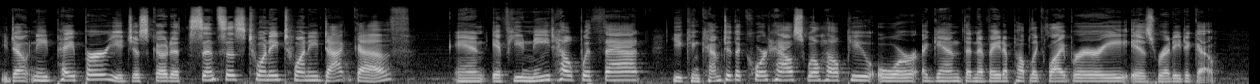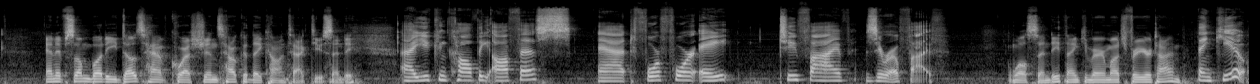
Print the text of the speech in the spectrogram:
You don't need paper. You just go to census2020.gov and if you need help with that, you can come to the courthouse, we'll help you, or again, the Nevada Public Library is ready to go. And if somebody does have questions, how could they contact you, Cindy? Uh, you can call the office at 448 2505. Well, Cindy, thank you very much for your time. Thank you.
